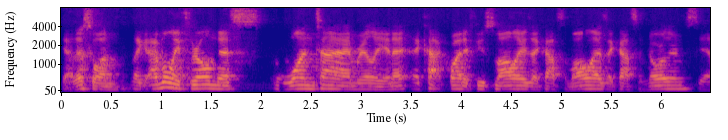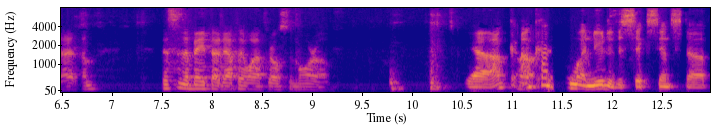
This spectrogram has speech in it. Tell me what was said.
Yeah, this one. Like I've only thrown this one time really, and I, I caught quite a few smallies. I caught some walleyes. I caught some northerns. Yeah, I'm, this is a bait that I definitely want to throw some more of. Yeah, I'm, I'm kind somewhat new to the six sense stuff.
